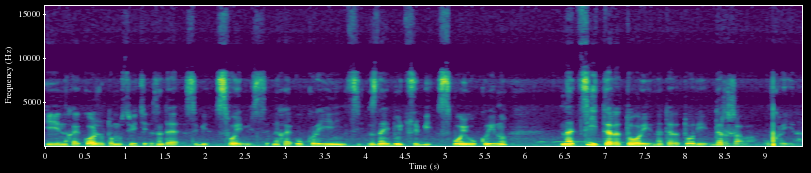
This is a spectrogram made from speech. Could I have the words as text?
І нехай кожен в тому світі знайде собі своє місце. Нехай українці знайдуть собі свою Україну на цій території, на території держава Україна.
